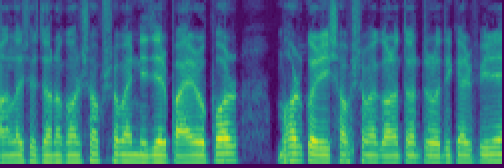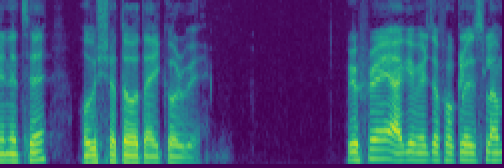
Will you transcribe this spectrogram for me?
বাংলাদেশের জনগণ সবসময় নিজের পায়ের ওপর ভর করেই সবসময় গণতন্ত্রের অধিকার ফিরে এনেছে, ভবিষ্যতেও তাই করবে। ব্রিফিংয়ে আগে মির্জা ফখরুল ইসলাম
